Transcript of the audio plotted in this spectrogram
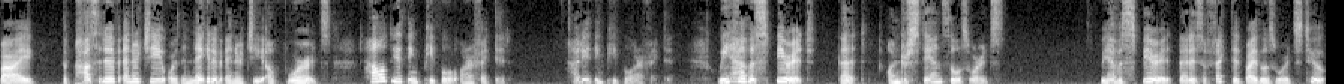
by the positive energy or the negative energy of words, how do you think people are affected? How do you think people are affected? We have a spirit that understands those words. We have a spirit that is affected by those words too.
